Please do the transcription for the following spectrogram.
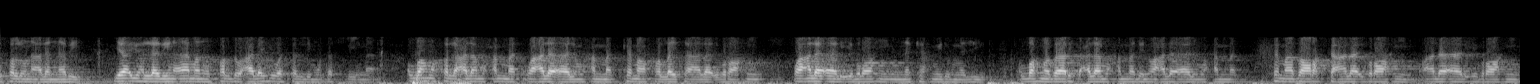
يصلون على النبي يا أيها الذين آمنوا صلوا عليه وسلموا تسليما اللهم صل على محمد وعلى آل محمد كما صليت على إبراهيم وعلى آل إبراهيم إنك حميد مجيد اللهم بارك على محمد وعلى آل محمد كما باركت على إبراهيم وعلى آل إبراهيم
